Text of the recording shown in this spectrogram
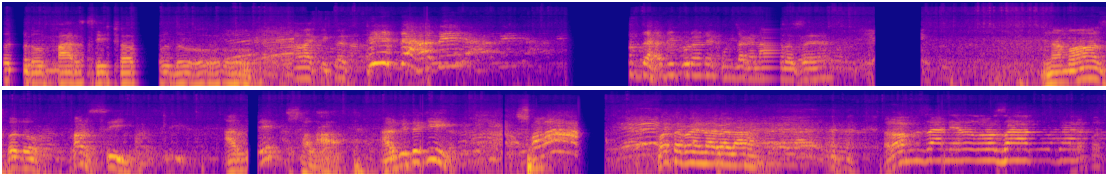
হলো ফার্সি শব্দ। আমাকে কয়, পীর দেহাবি দেহাবি কোরআনে কোন জায়গায় নামাজ আছে? নামাজ হলো ফার্সি। আরবিতে সালাত। আরবিতে কি? সালাত। কত বেলা বেলা। রমজানের রোজা। কত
